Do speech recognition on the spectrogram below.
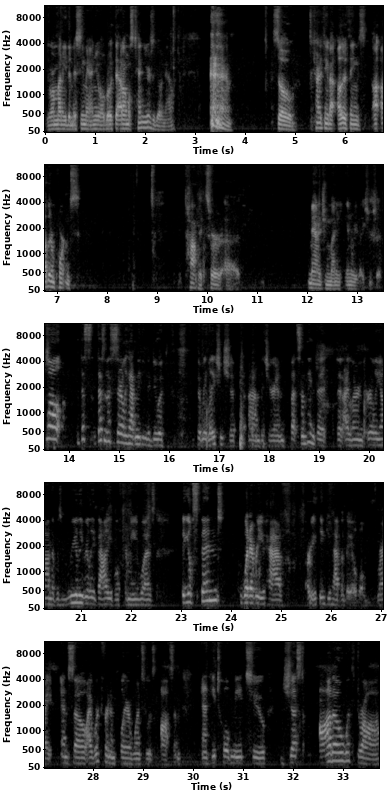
Your Money: The Missing Manual. Wrote that almost ten years ago now. so trying to think about other things, uh, other important topics for uh, managing money in relationships. Well, this doesn't necessarily have anything to do with the relationship um, that you're in, but something that that I learned early on that was really really valuable for me was that you'll spend whatever you have or you think you have available, right? And so I worked for an employer once who was awesome, and he told me to just auto withdraw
